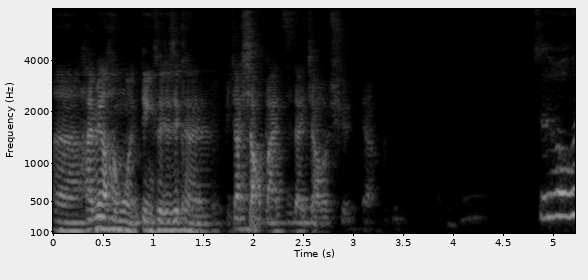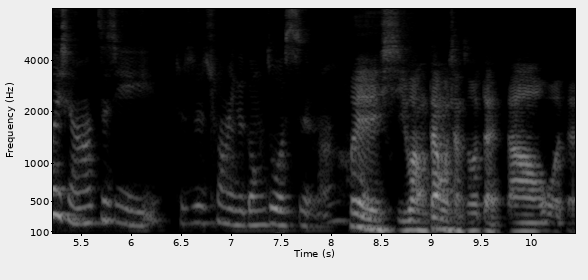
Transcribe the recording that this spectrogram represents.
呃还没有很稳定，所以就是可能比较小班制在教学这样子。之后会想要自己就是创一个工作室吗？会希望，但我想说等到我的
